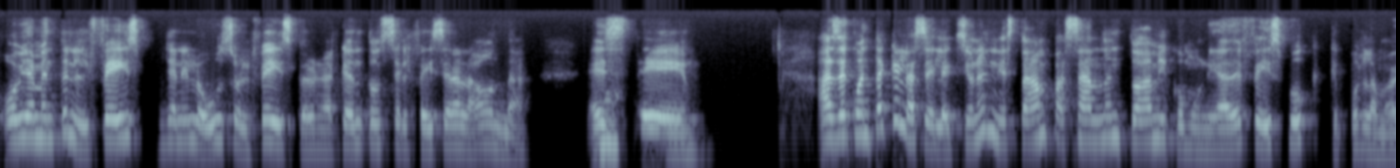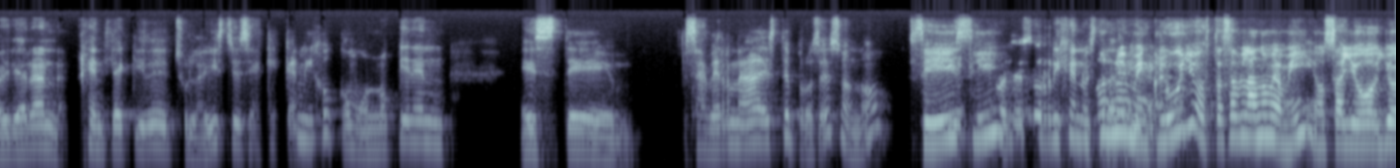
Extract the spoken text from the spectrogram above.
obviamente en el Face, ya ni lo uso el Face, pero en aquel entonces el Face era la onda. Este, Haz de cuenta que las elecciones ni estaban pasando en toda mi comunidad de Facebook, que pues la mayoría eran gente aquí de Chulavista. Y decía, qué canijo, como no quieren este, saber nada de este proceso, ¿no? Sí, sí. El proceso rige nuestra No, no, me incluyo, estás hablándome a mí, o sea, yo, yo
